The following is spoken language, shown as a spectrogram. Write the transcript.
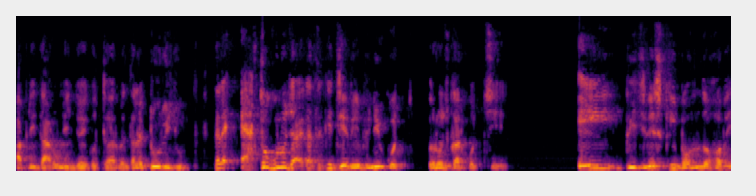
আপনি দারুণ এনজয় করতে পারবেন। তাহলে ট্যুরিজম তাহলে এতগুলো জায়গা থেকে যে রেভিনিউ রোজগার করছে, এই বিজনেস কি বন্ধ হবে?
